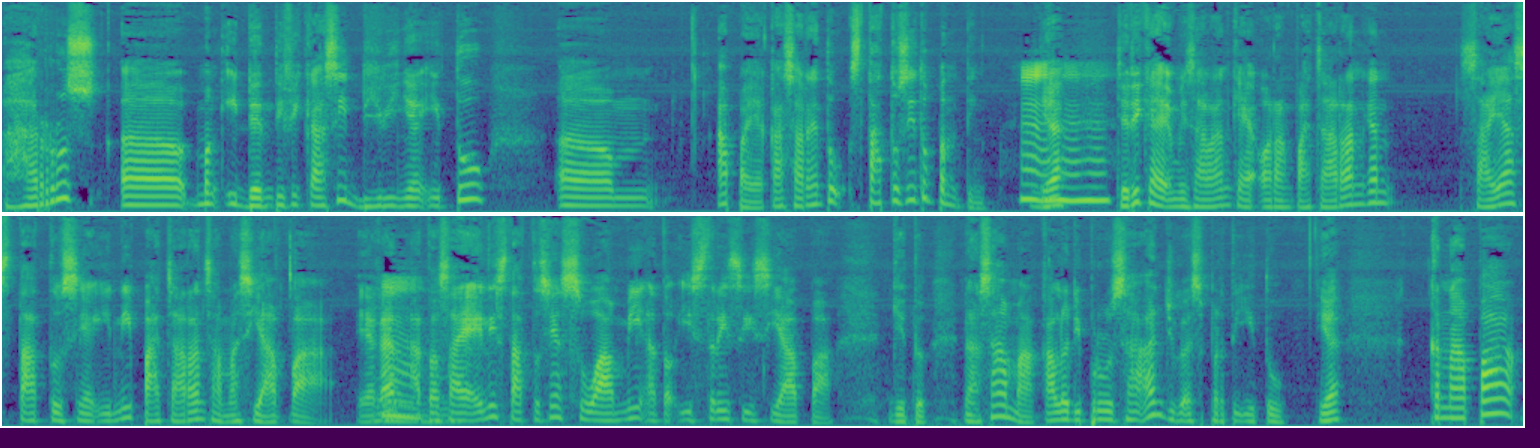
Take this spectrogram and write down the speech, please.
harus eh, mengidentifikasi dirinya itu em, apa ya kasarnya tuh status itu penting ya. Jadi kayak misalkan kayak orang pacaran kan saya statusnya ini pacaran sama siapa ya kan atau saya ini statusnya suami atau istri si siapa gitu. Nah, sama kalau di perusahaan juga seperti itu ya. Kenapa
